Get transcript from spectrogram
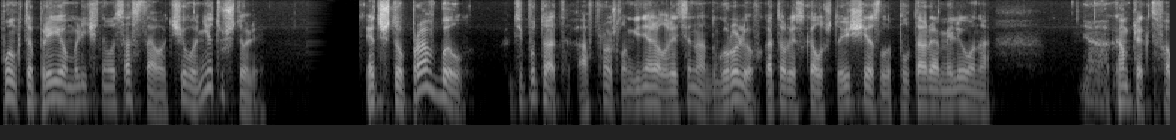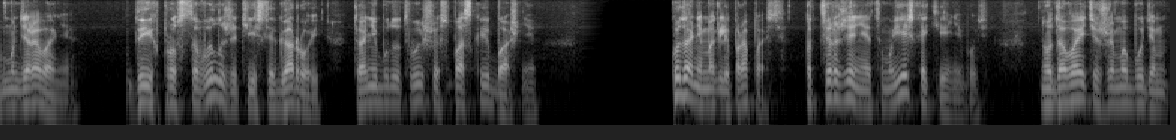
пункта приема личного состава чего, нету что ли? Это что, прав был депутат, а в прошлом генерал-лейтенант Гурулев, который сказал, что исчезло полтора миллиона э, комплектов обмундирования? Да их просто выложить, если горой, то они будут выше Спасской башни. Куда они могли пропасть? Подтверждения этому есть какие-нибудь? Но ну, давайте же мы будем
